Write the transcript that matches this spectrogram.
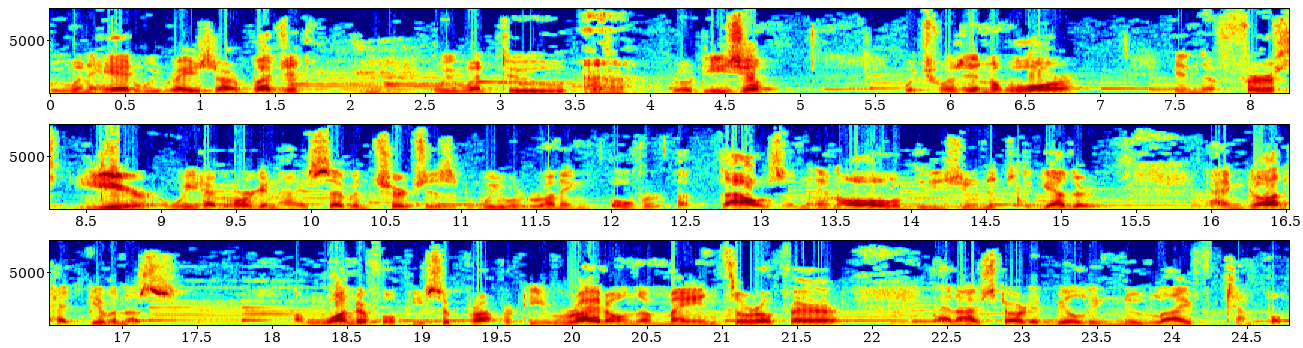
We went ahead, we raised our budget. We went to Rhodesia, which was in the war. In the first year, we had organized seven churches. We were running over a thousand in all of these units together. And God had given us a wonderful piece of property right on the main thoroughfare. And I started building New Life Temple.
